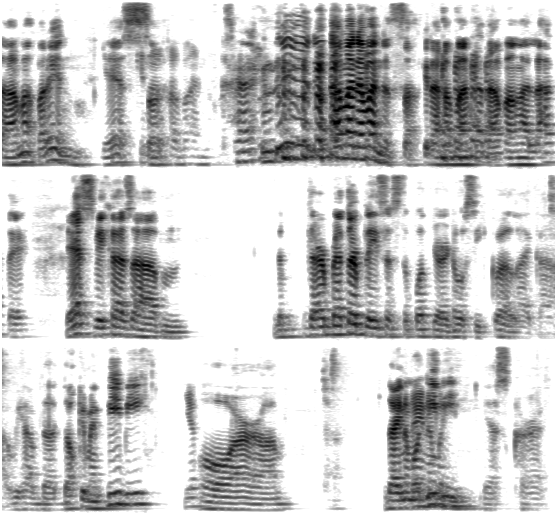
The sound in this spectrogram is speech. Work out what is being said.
Tama pa rin. Yes. So, Kinakabahan ako. So, hindi, hindi. Tama naman. Sa kinakabahan ka, tama nga lahat eh. Yes, because um, the, there are better places to put your NoSQL. Like uh, we have the document DB Yep. or um, DynamoDB. DynamoDB. Yes, correct.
